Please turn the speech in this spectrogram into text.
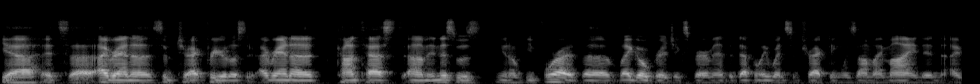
Yeah, it's uh, I ran a subtract for your listener. I ran a contest, um, and this was you know before I, the Lego bridge experiment, but definitely when subtracting was on my mind. And I,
